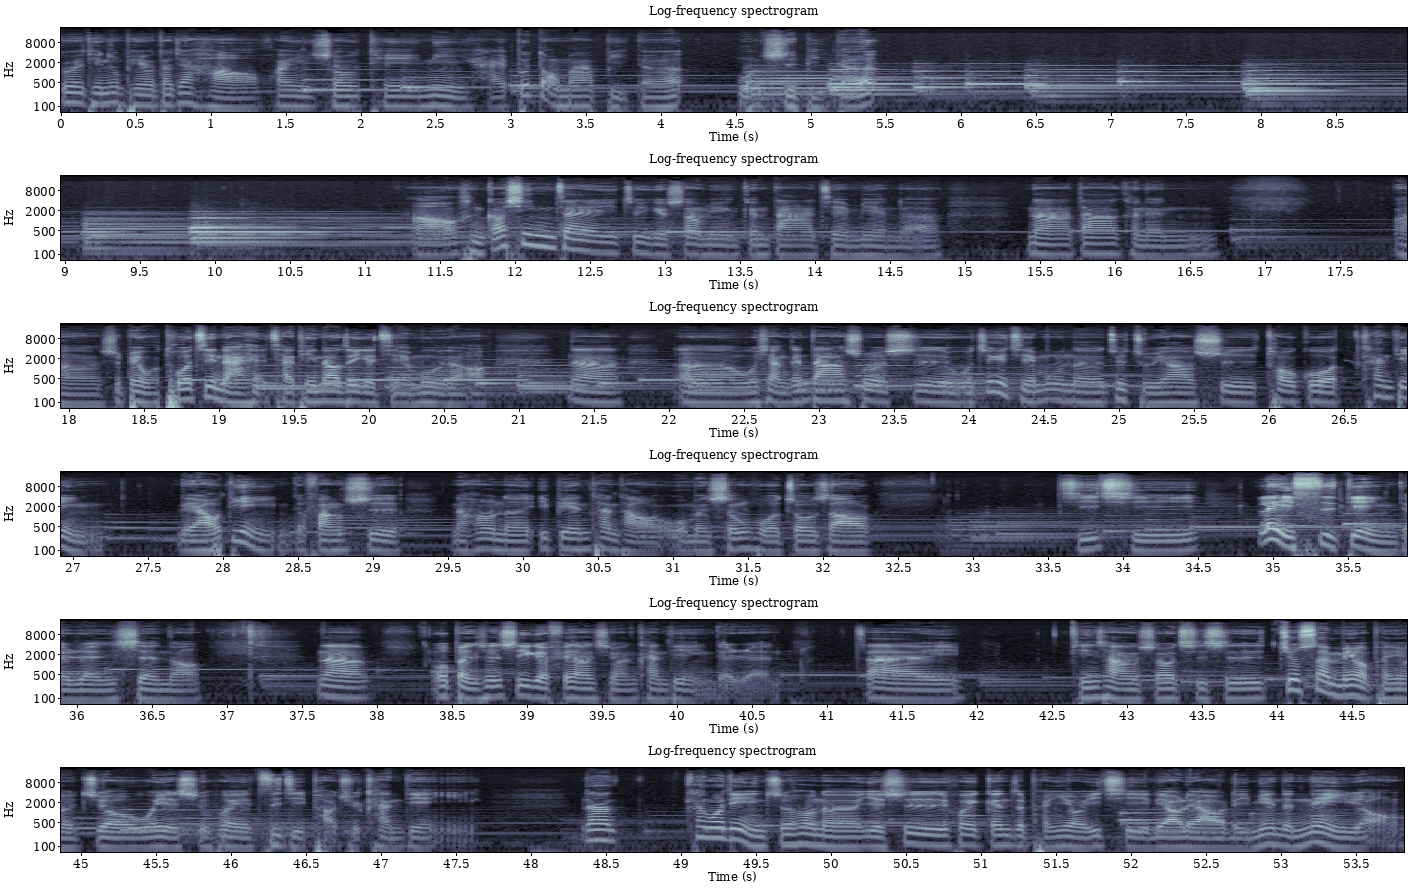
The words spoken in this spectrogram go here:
各位听众朋友，大家好，欢迎收听。你还不懂吗，彼得？我是彼得。好，很高兴在这个上面跟大家见面了。那大家可能，嗯，是被我拖进来才听到这个节目的哦。那，嗯，我想跟大家说的是，我这个节目呢，最主要是透过看电影、聊电影的方式。然后呢，一边探讨我们生活周遭极其类似电影的人生哦。那我本身是一个非常喜欢看电影的人，在平常的时候，其实就算没有朋友揪，我也是会自己跑去看电影。那看过电影之后呢，也是会跟着朋友一起聊聊里面的内容。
